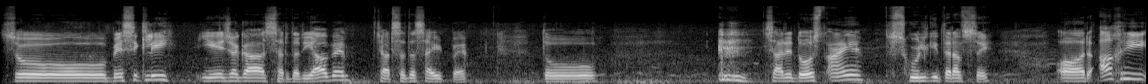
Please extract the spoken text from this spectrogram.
سو بیسکلی یہ جگہ سردریاب ہے، چار سدہ سائڈ پہ۔ تو سارے دوست آئے ہیں اسکول کی طرف سے اور آخری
